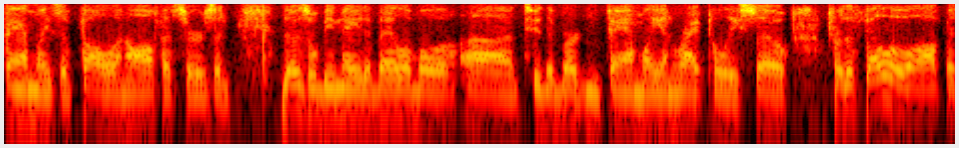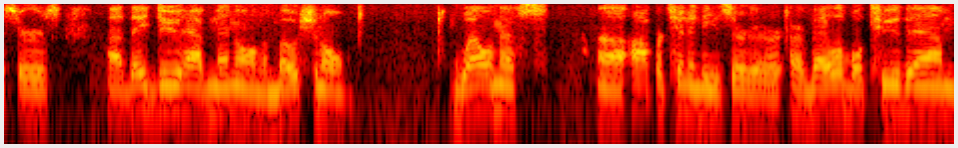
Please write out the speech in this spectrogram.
families of fallen officers, and those will be made available uh, to the Burton family, and rightfully so. For the fellow officers, uh, they do have mental and emotional wellness uh, opportunities that are, are, available to them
